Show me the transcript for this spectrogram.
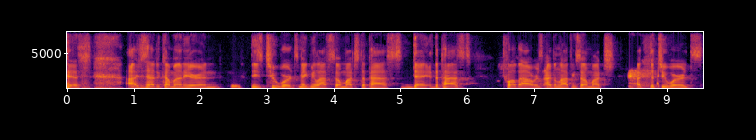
is I just had to come on here and these two words make me laugh so much the past day, the past twelve hours. I've been laughing so much at the two words.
